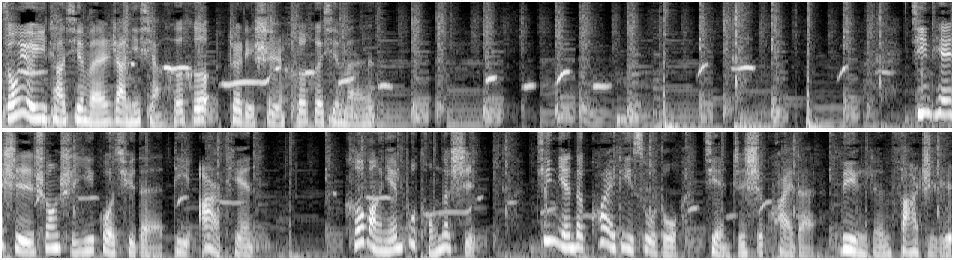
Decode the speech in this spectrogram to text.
总有一条新闻让你想呵呵，这里是呵呵新闻。今天是双十一过去的第二天，和往年不同的是，今年的快递速度简直是快的令人发指。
